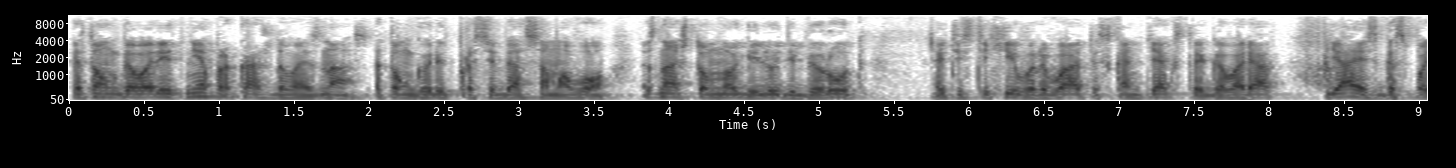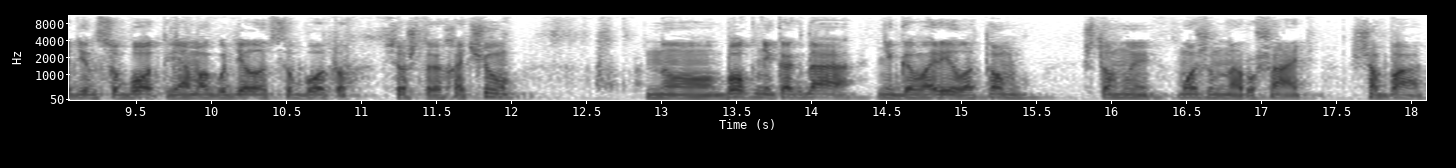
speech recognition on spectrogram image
это он говорит не про каждого из нас, это он говорит про себя самого. Я знаю, что многие люди берут эти стихи, вырывают из контекста и говорят, я есть Господин субботы, я могу делать в субботу все, что я хочу, но Бог никогда не говорил о том, что мы можем нарушать шаббат.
